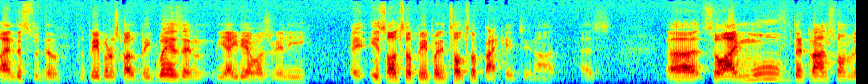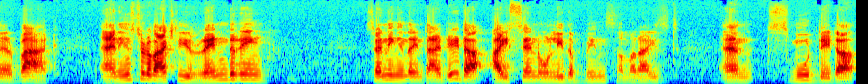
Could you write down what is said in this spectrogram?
and this the, the paper is called Big bigvis, and the idea was really, it's also a paper, it's also a package in R. As, uh, so I move the transform layer back, and instead of actually rendering, sending in the entire data, I send only the bin summarized and smooth data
